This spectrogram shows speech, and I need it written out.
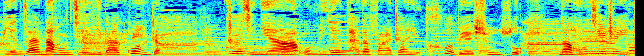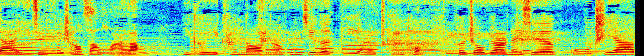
边在南红街一带逛着。这几年啊我们烟台的发展也特别迅速，南红街这一带已经非常繁华了。你可以看到南红街的低矮传统和周边那些 Gucci 呀、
